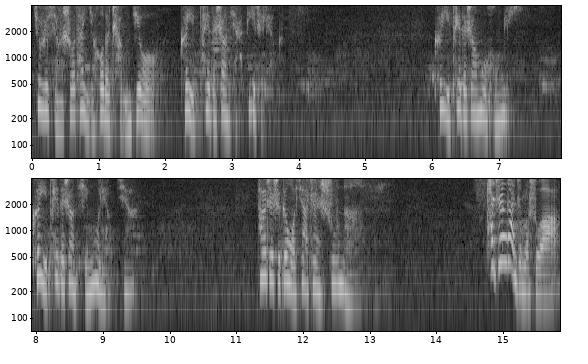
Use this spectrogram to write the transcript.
就是想说他以后的成就可以配得上甲第这两个字，可以配得上穆弘礼，可以配得上秦穆两家。他这是跟我下战书呢。他真敢这么说啊？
